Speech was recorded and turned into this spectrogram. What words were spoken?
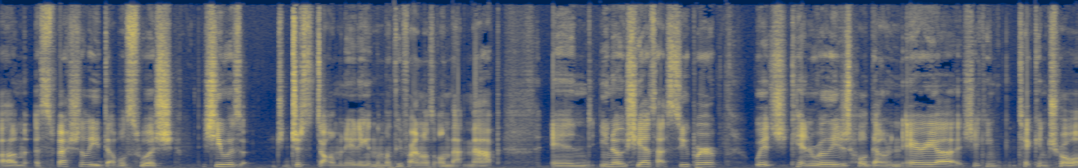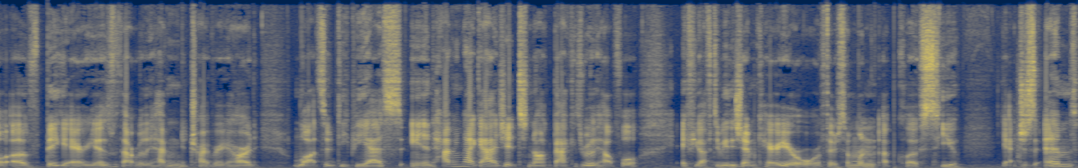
um, especially double swoosh. She was just dominating in the monthly finals on that map. And, you know, she has that super which can really just hold down an area. She can take control of big areas without really having to try very hard. Lots of DPS, and having that gadget to knock back is really helpful if you have to be the gem carrier or if there's someone up close to you. Yeah, just Emz,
